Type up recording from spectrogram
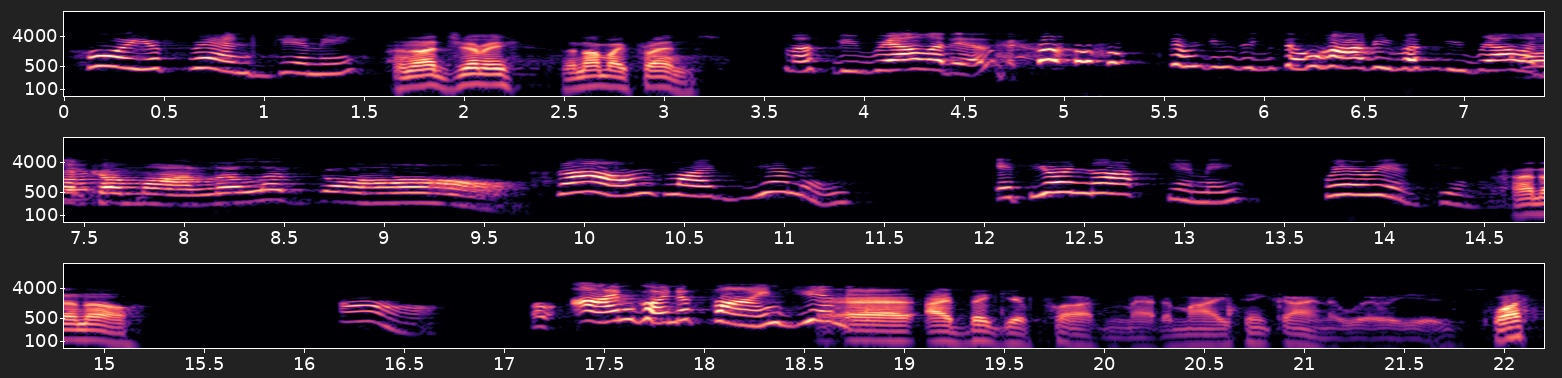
Who are your friends, Jimmy? They're not Jimmy. They're not my friends. Must be relatives. Don't you think so? Harvey must be relative. Oh, come on, Lil, let's go home. Sounds like Jimmy. If you're not Jimmy, where is Jimmy? I don't know. Oh. Well, I'm going to find Jimmy. Uh, I beg your pardon, madam. I think I know where he is. What?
